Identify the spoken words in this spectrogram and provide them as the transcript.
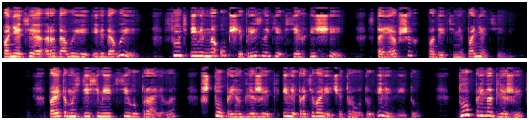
Понятия родовые и видовые – суть именно общие признаки всех вещей, стоявших под этими понятиями. Поэтому здесь имеет силу правило, что принадлежит или противоречит роду или виду, то принадлежит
